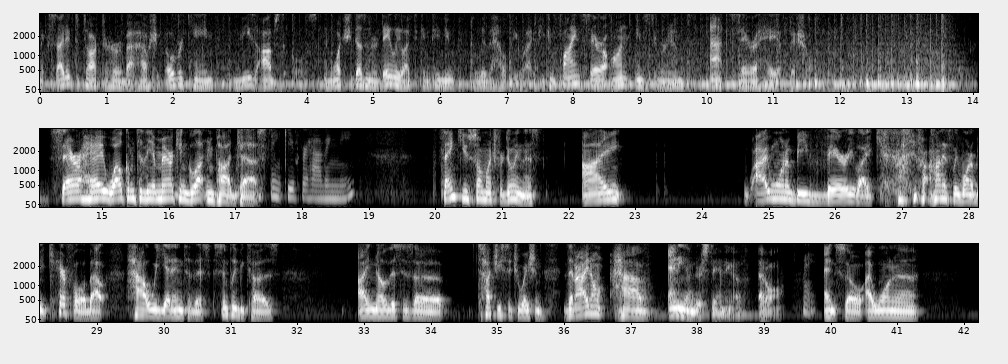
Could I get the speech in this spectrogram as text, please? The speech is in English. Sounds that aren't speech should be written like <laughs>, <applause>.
I'm excited to talk to her about how she overcame these obstacles and what she does in her daily life to continue to live a healthy life. You can find Sarah on Instagram at Sarah Hay Official. Sarah Hay, welcome to the American Glutton Podcast. Thank you for having me. Thank you so much for doing this. I I want to be very like <laughs> I honestly want to be careful about how we get into this simply because I know this is a touchy situation that I don't have any understanding of at all. Right. And so I want to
